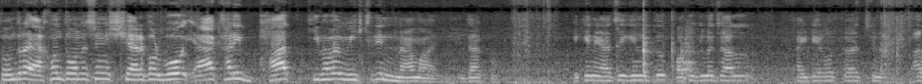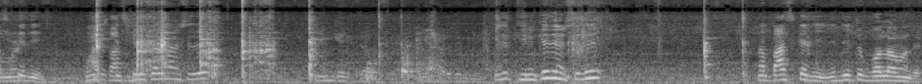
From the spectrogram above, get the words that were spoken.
তো বন্ধুরা এখন তোমাদের সঙ্গে শেয়ার করব এক হাঁড়ি ভাত কীভাবে মিষ্টি দিয়ে নামায়। দেখো এখানে আছে কিন্তু কত কিলো চাল? আইডিয়া করতে পারছি না। পাঁচ তোমরা- কেজি। পাঁচ কেজি। কেজি চাল না কেজি তিন কেজি সেদি না পাঁচ কেজি যদি একটু বলো আমাদের।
